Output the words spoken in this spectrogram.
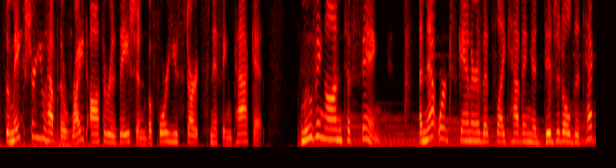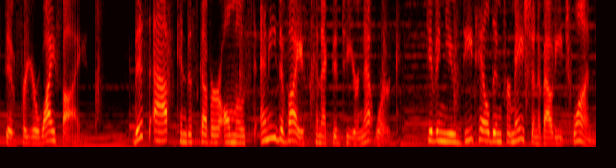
so make sure you have the right authorization before you start sniffing packets. Moving on to Fing, a network scanner that's like having a digital detective for your Wi-Fi. This app can discover almost any device connected to your network, giving you detailed information about each one.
